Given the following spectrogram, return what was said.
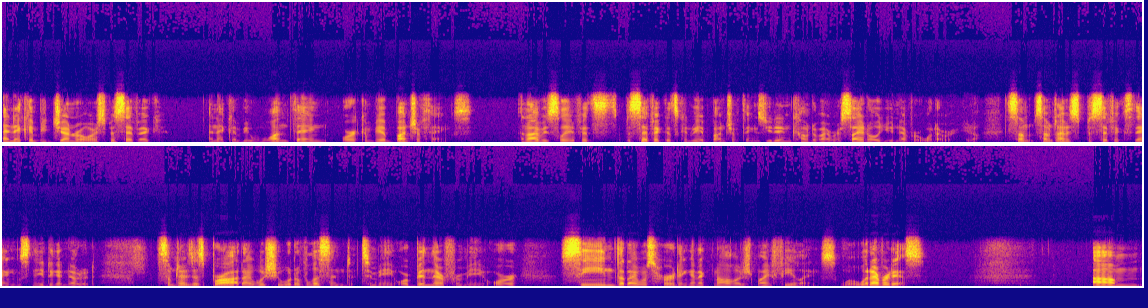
And it can be general or specific, and it can be one thing or it can be a bunch of things. And obviously, if it's specific, it's going to be a bunch of things. You didn't come to my recital, you never, whatever. You know, some sometimes specific things need to get noted. Sometimes it's broad. I wish you would have listened to me or been there for me or seen that I was hurting and acknowledged my feelings. Whatever it is. Um,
